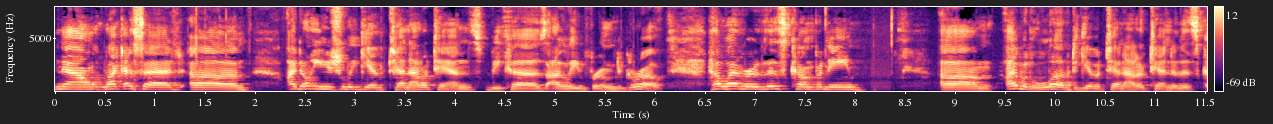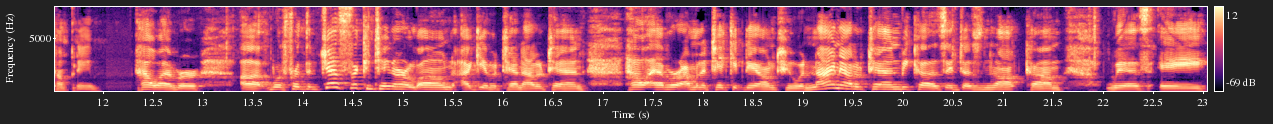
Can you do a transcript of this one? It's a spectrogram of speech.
Now, like I said, um, I don't usually give 10 out of 10s because I leave room to grow. However, this company um, I would love to give a 10 out of 10 to this company. However, uh, well, for the just the container alone, I give a 10 out of 10. However, I'm going to take it down to a 9 out of 10 because it does not come with a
